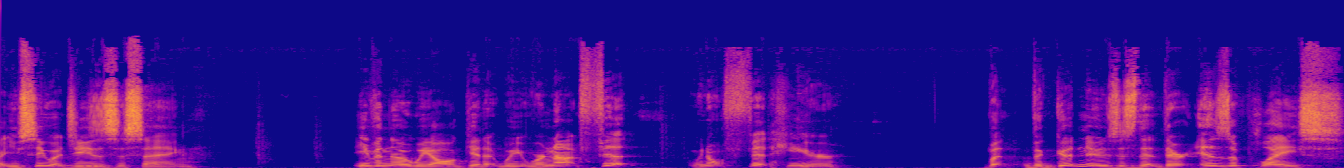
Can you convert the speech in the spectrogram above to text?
Right? You see what Jesus is saying. Even though we all get it, we, we're not fit. We don't fit here. But the good news is that there is a place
